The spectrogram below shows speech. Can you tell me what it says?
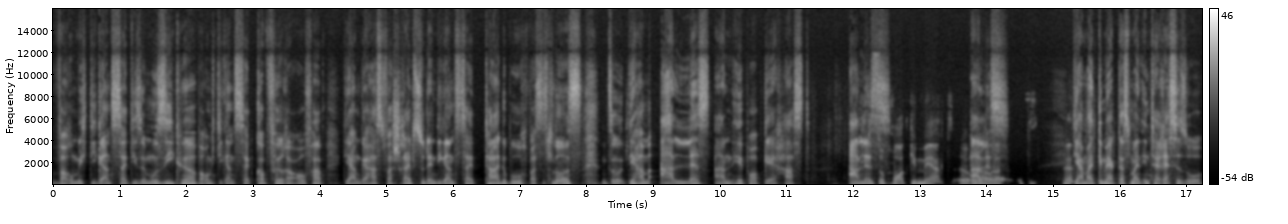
warum ich die ganze Zeit diese Musik höre, warum ich die ganze Zeit Kopfhörer auf habe. Die haben gehasst, was schreibst du denn die ganze Zeit Tagebuch? Was ist los? Und So, die haben alles an Hip-Hop gehasst. Haben die das Alles. sofort gemerkt? äh, Oder, Alles. Oder? Die haben halt gemerkt, dass mein Interesse so,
